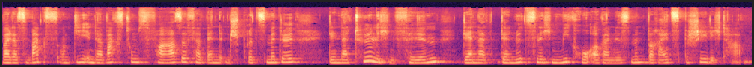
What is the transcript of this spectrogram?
weil das Wachs und die in der Wachstumsphase verwendeten Spritzmittel den natürlichen Film der, der nützlichen Mikroorganismen bereits beschädigt haben.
